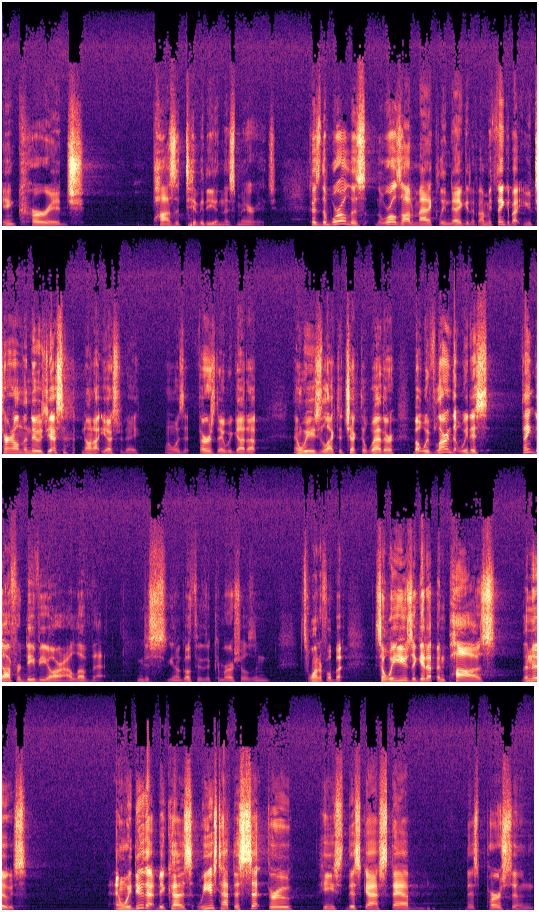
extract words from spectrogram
encourage positivity in this marriage. Because the world is the world's automatically negative. I mean, think about it. you turn on the news. Yes, no, not yesterday. When was it? Thursday. We got up, and we usually like to check the weather. But we've learned that we just thank God for DVR. I love that. You can just you know go through the commercials, and it's wonderful. But so we usually get up and pause the news, and we do that because we used to have to sit through. He's this guy stabbed this person.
